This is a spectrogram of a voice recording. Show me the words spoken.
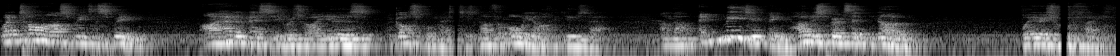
when Tom asked me to speak, I had a message which I use, a gospel message, and I thought, oh yeah, I could use that. And then immediately, the Holy Spirit said, no. Where is your faith?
